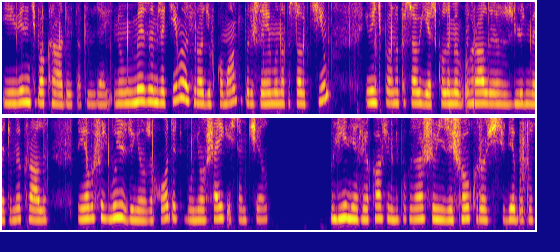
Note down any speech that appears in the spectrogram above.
І він, типа, краде так людей. Ну, ми з ним затімились, вроді, в команду прийшли, я йому написав тім, і він, типа, написав єс. Коли ми грали з людьми, то ми крали. Ну я щось боюсь до нього заходити, бо у нього ще якийсь там чел. Блін, я злякався, мені показали, що він зайшов, коротше, сюди, бо тут,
